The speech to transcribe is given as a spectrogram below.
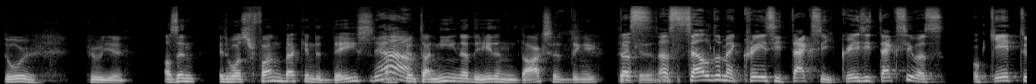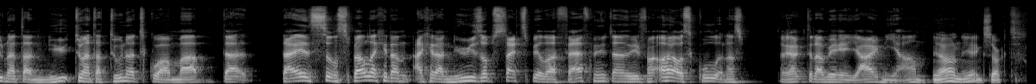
doorgroeien. Als in, it was fun back in the days, maar Ja. je kunt dat niet naar de hedendaagse dingen trekken. dat is hetzelfde met Crazy Taxi. Crazy Taxi was oké toen, dat dat nu- toen dat dat toen uitkwam, maar dat, dat is zo'n spel dat je dan, als je dat nu eens opstart, speel dat vijf minuten en dan je van, oh, dat was cool. En dan, dan raakte dat weer een jaar niet aan. Ja, nee, exact.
